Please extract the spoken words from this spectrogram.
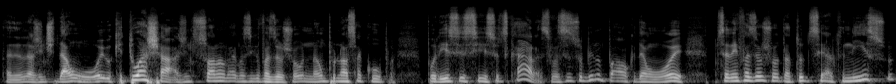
tá entendendo? A gente dá um oi, o que tu achar, a gente só não vai conseguir fazer o show não por nossa culpa. Por isso, isso, isso. Eu disse, cara, se você subir no palco e der um oi, não precisa nem fazer o show, tá tudo certo. Nisso,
